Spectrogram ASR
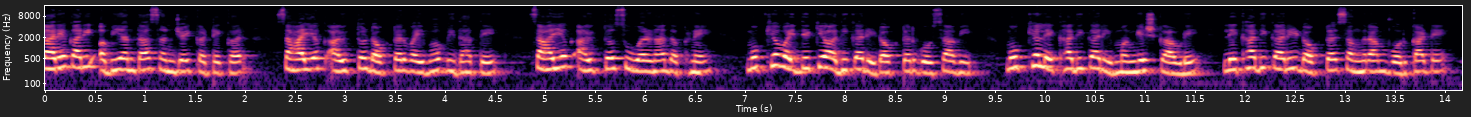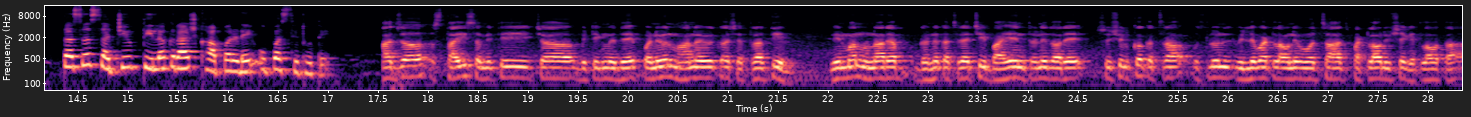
कार्यकारी अभियंता संजय कटेकर सहाय्यक आयुक्त डॉक्टर वैभव विधाते सहाय्यक आयुक्त सुवर्णा दखणे मुख्य वैद्यकीय अधिकारी डॉक्टर गोसावी मुख्य लेखाधिकारी मंगेश गावडे लेखाधिकारी डॉक्टर संग्राम वोरकाटे तसंच सचिव तिलकराज खापर्डे उपस्थित होते. आज स्थायी समितीच्या मिटिंगमध्ये पनवेल महानगरपालिका क्षेत्रातील निर्माण होणाऱ्या घनकचऱ्याची बाह्य यंत्रणेद्वारे सुशुल्क कचरा उचलून विल्हेवाट लावण्यावरचा आज पटलावर विषय घेतला होता.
